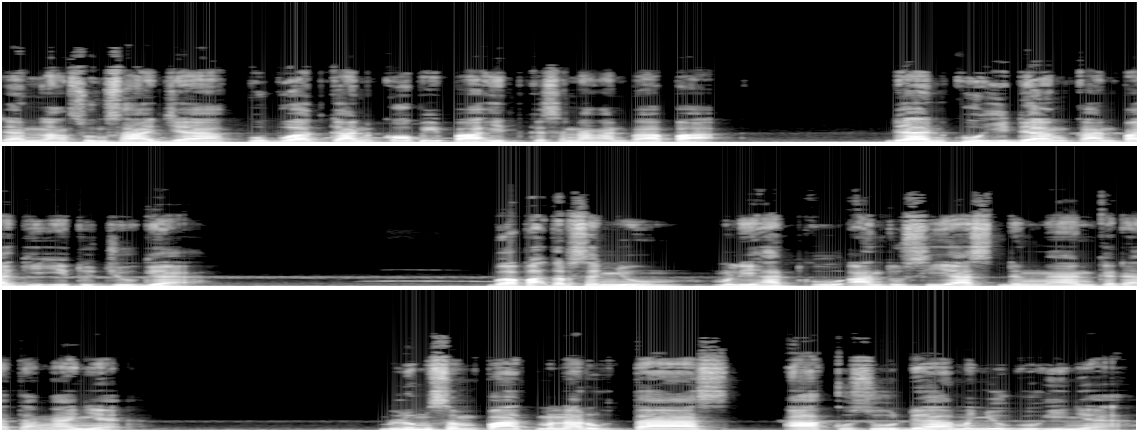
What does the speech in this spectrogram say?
Dan langsung saja kubuatkan kopi pahit kesenangan bapak. Dan kuhidangkan pagi itu juga. Bapak tersenyum melihatku antusias dengan kedatangannya. Belum sempat menaruh tas aku sudah menyuguhinya.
